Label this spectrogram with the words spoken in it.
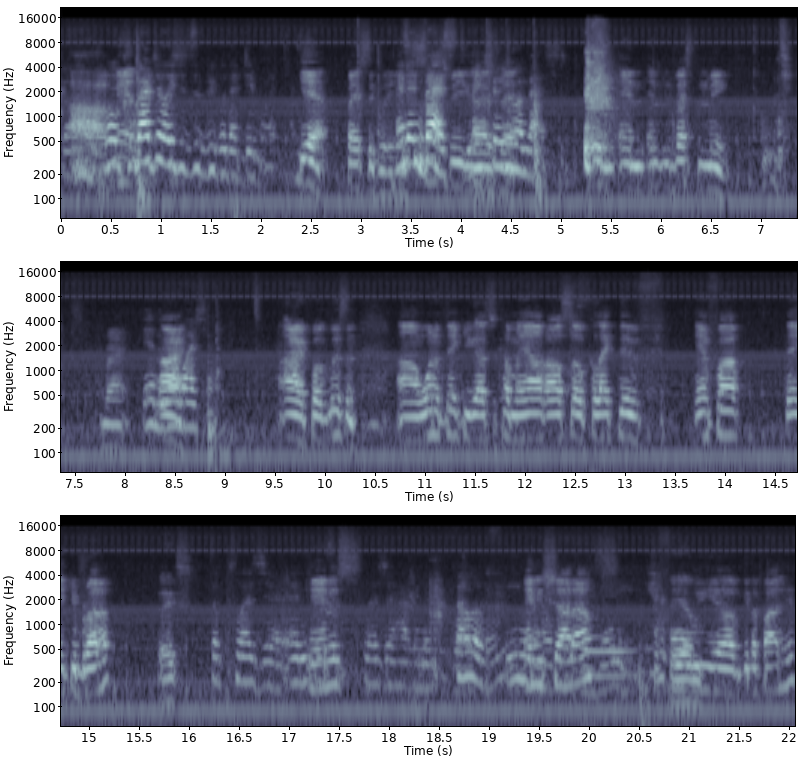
God. Ah, well, man. congratulations to the people that did win. Yeah, basically. And invest. Make sure you invest. And, and, and invest in me. Right. Yeah, the All right. Watch All right, folks. Listen, I uh, want to thank you guys for coming out. Also, Collective Info. Thank you, brother. Thanks. It's a pleasure. And Candice? it's a pleasure having a fellow female. Any shout outs Yes. before Yeah. we uh, get up out of here?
